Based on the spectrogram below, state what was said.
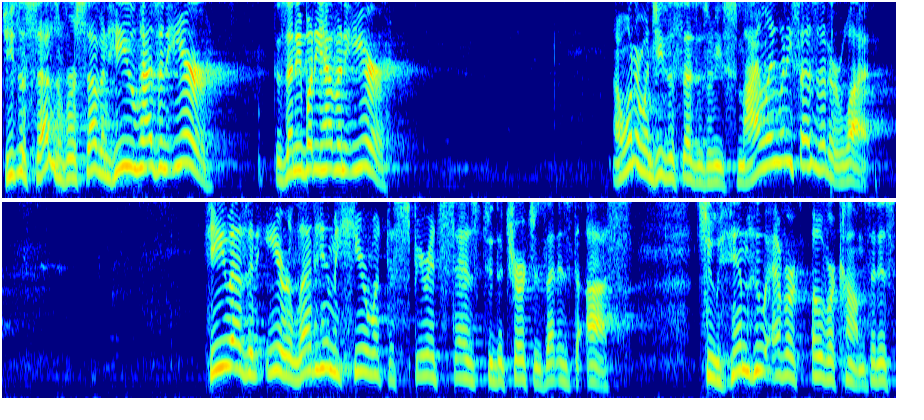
Jesus says in verse 7 He who has an ear, does anybody have an ear? I wonder when Jesus says this, are he smiling when he says it or what? He who has an ear, let him hear what the Spirit says to the churches, that is to us. To him who ever overcomes, that is,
